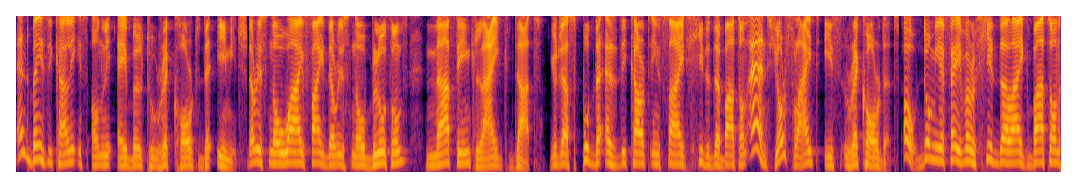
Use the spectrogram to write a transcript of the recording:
and basically is only able to record the image. There is no Wi-Fi, there is no Bluetooth, nothing like that. You just put the SD card inside, hit the button and your flight is recorded. Oh, do me a favor, hit the like button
